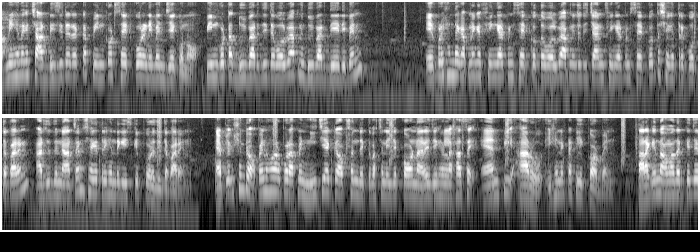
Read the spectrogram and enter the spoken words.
আপনি এখান থেকে চার ডিজিটের একটা পিনকোড সেট করে নেবেন যে কোনো পিনকোডটা দুইবার দিতে বলবে, আপনি দুইবার দিয়ে দিবেন। এরপর এখান থেকে আপনাকে ফিঙ্গারপ্রিন্ট সেট করতে বলবে। আপনি যদি চান ফিঙ্গারপ্রিন্ট সেট করতে, সেক্ষেত্রে করতে পারেন। আর যদি না চান, সেক্ষেত্রে এখান থেকে স্কিপ করে দিতে পারেন। অ্যাপ্লিকেশনটি ওপেন হওয়ার পর আপনি নিচে একটা অপশন দেখতে পাচ্ছেন, এই যে কর্নারে যেখানে লেখা আছে এনপিআরও এখানে একটা ক্লিক করবেন। তারা কিন্তু আমাদেরকে যে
